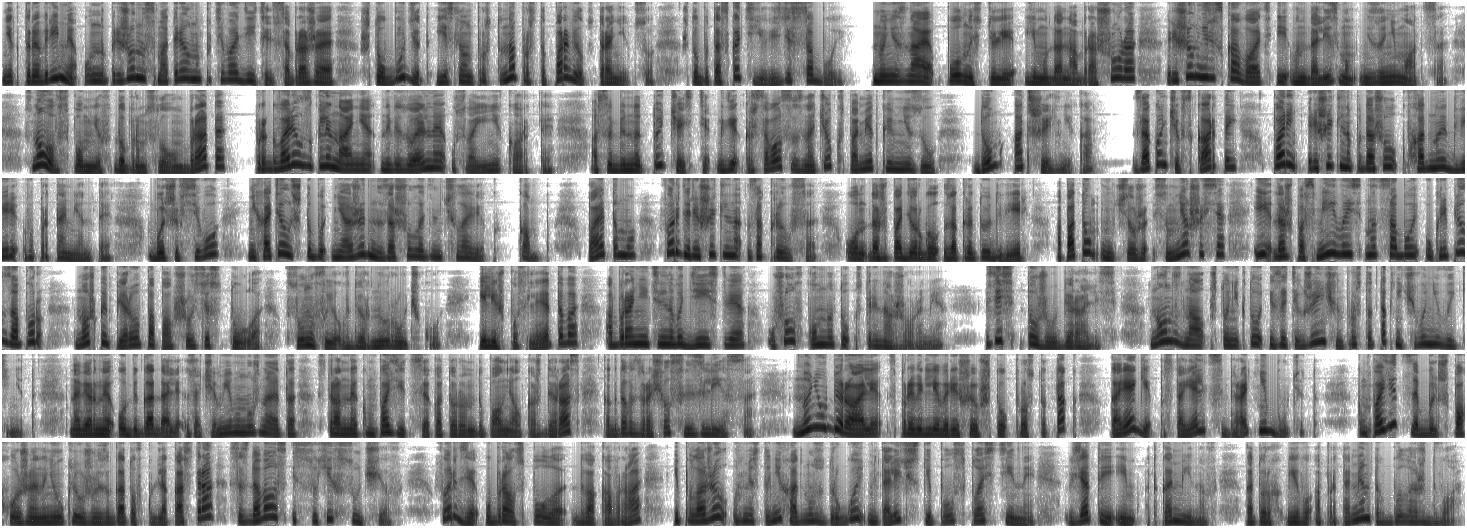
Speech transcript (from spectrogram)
Некоторое время он напряженно смотрел на путеводитель, соображая, что будет, если он просто-напросто порвет страницу, чтобы таскать ее везде с собой но, не зная, полностью ли ему дана брошюра, решил не рисковать и вандализмом не заниматься. Снова вспомнив добрым словом брата, проговорил заклинание на визуальное усвоение карты, особенно той части, где красовался значок с пометкой внизу «Дом отшельника». Закончив с картой, парень решительно подошел к входной двери в апартаменты. Больше всего не хотелось, чтобы неожиданно зашел один человек – Камп. Поэтому Ферди решительно закрылся. Он даже подергал закрытую дверь, а потом, ничтоже сумняшися и даже посмеиваясь над собой, укрепил запор ножкой первого попавшегося стула, всунув ее в дверную ручку. И лишь после этого оборонительного действия ушел в комнату с тренажерами. Здесь тоже убирались. Но он знал, что никто из этих женщин просто так ничего не выкинет. Наверное, обе гадали, зачем ему нужна эта странная композиция, которую он дополнял каждый раз, когда возвращался из леса. Но не убирали, справедливо решив, что просто так коряги постоялец собирать не будет. Композиция, больше похожая на неуклюжую заготовку для костра, создавалась из сухих сучьев. Ферди убрал с пола два ковра и положил вместо них одну с другой металлические полспластины, взятые им от каминов, которых в его апартаментах было аж два.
